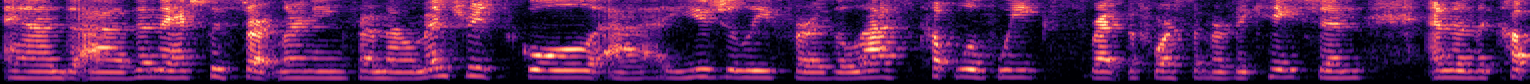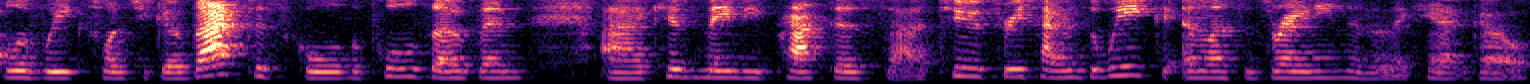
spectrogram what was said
and uh, then they actually start learning from elementary school, uh, usually for the last couple of weeks right before summer vacation, and then the couple of weeks once you go back to school, the pool's open. Uh, kids maybe practice uh, two, three times a week unless it's raining, and then they can't go.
